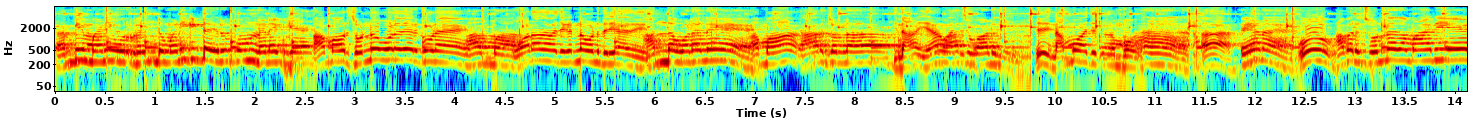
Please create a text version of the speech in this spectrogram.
தம்பி மணி ஒரு ரெண்டு மணி கிட்ட இருக்கும்னு நினைக்க. ஆமா அவர் சொன்ன போலவே இருக்கும்னே. ஆமா. ஓடாத வச்சுக்கிட்டா ஒண்ணு தெரியாது. அந்த உடனே ஆமா. யாரு சொன்னா? நான் ஏன் வாட்ச் வாடுது ஏய் நம்ம ஆ. ஆ, ஏன? ஓ. அவர் சொன்னத மாதிரியே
